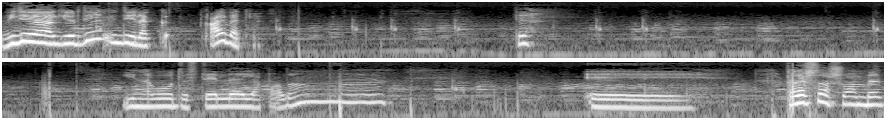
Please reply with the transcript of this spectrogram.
Videoya girdim direkt kaybetmek. De. Yine bu desteyle yapalım mı? Ee, arkadaşlar şu an ben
